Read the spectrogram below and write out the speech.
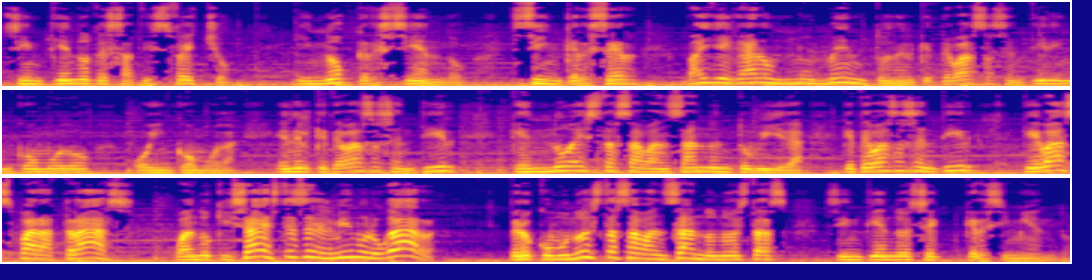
sintiéndote satisfecho y no creciendo, sin crecer, va a llegar un momento en el que te vas a sentir incómodo o incómoda, en el que te vas a sentir que no estás avanzando en tu vida, que te vas a sentir que vas para atrás, cuando quizá estés en el mismo lugar, pero como no estás avanzando, no estás sintiendo ese crecimiento.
